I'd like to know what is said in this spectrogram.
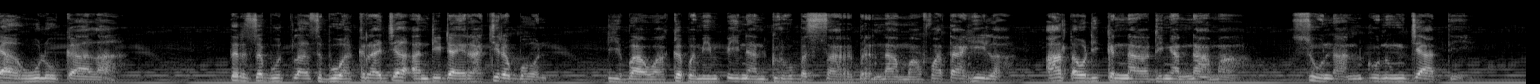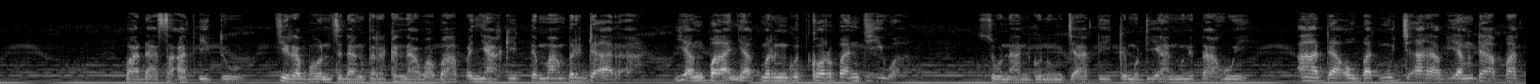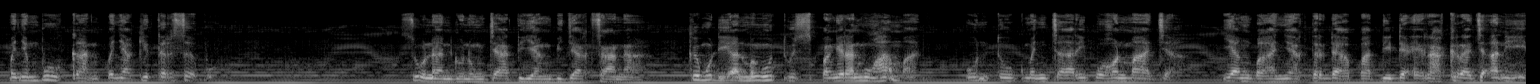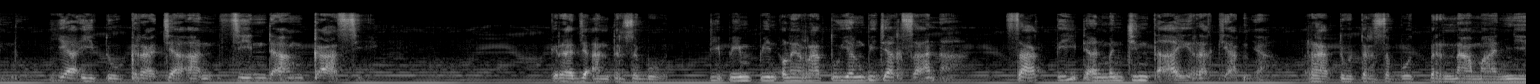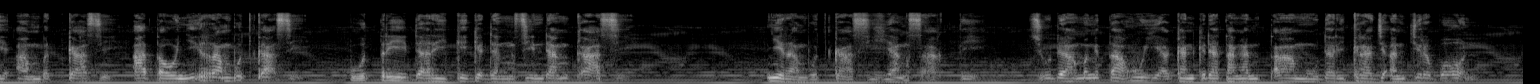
Dahulu kala, tersebutlah sebuah kerajaan di daerah Cirebon di bawah kepemimpinan guru besar bernama Fatahila atau dikenal dengan nama Sunan Gunung Jati. Pada saat itu, Cirebon sedang terkena wabah penyakit demam berdarah yang banyak merenggut korban jiwa. Sunan Gunung Jati kemudian mengetahui ada obat mujarab yang dapat menyembuhkan penyakit tersebut. Sunan Gunung Jati yang bijaksana kemudian mengutus Pangeran Muhammad untuk mencari pohon maja yang banyak terdapat di daerah kerajaan Hindu, yaitu kerajaan Sindang Kasih. Kerajaan tersebut dipimpin oleh ratu yang bijaksana sakti dan mencintai rakyatnya. Ratu tersebut bernama Nyi Ambet Kasih atau Nyi Rambut Kasih, putri dari Ki Gedeng Sindang Kasih. Nyi Rambut Kasih yang sakti sudah mengetahui akan kedatangan tamu dari kerajaan Cirebon.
